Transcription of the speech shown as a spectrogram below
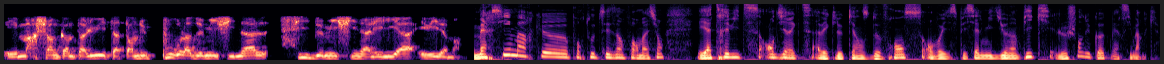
Et Marchand, quant à lui, est attendu pour la demi-finale, si demi-finale il y a, évidemment. Merci Marc euh, pour toutes ces informations et à très vite en direct avec le 15 de France, envoyé spécial Midi Olympique, le chant du coq. Merci Marc.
